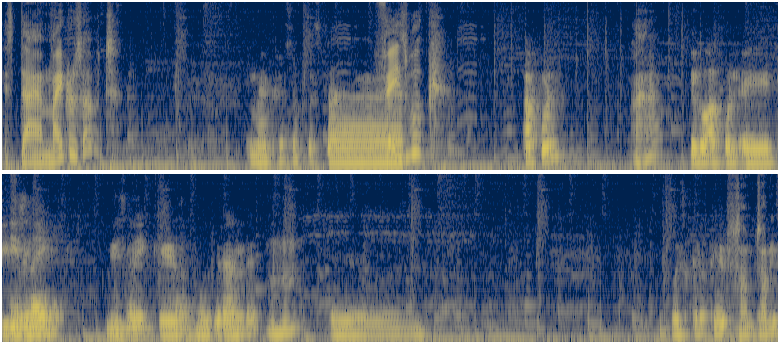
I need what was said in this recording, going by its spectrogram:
Está Microsoft. Microsoft está. Facebook. Apple. Ajá. Digo, Apple. Disney. Disney. que es muy grande. Eh, pues creo que son, son,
